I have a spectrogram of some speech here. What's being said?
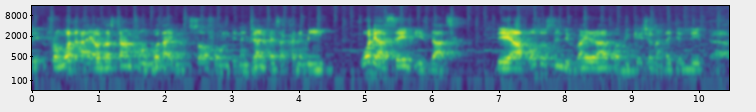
the, from what I understand from what I saw from the Nigerian Defense Academy, what they are saying is that they have also seen the viral publication allegedly uh,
